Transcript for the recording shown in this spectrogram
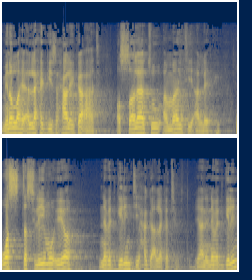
Min allahi alle xaggiisa xaalay ka ahaatay. Alsalaatu ammaantii alle. Wastasliimu iyo nabadgelintii xagga alle ka timid. Yacni nabadgelin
